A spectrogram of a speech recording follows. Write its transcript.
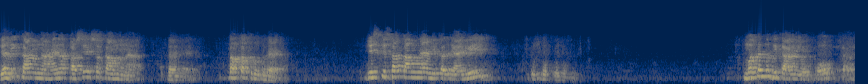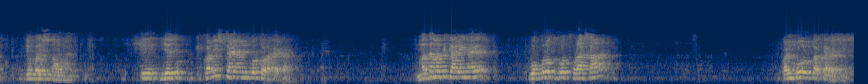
यदि कामना है ना, अशेष कामना तब तक क्रोध रहेगा जिसकी सब कामनाएँ निकल जाएँगी, उसको क्रोध मदन अधिकारियों को जो वैष्णव है ये जो कनिष्ठ है, उनको तो रहेगा। मध्यम अधिकारी है, वो क्रोध को थोड़ा सा कंट्रोल करके रखे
